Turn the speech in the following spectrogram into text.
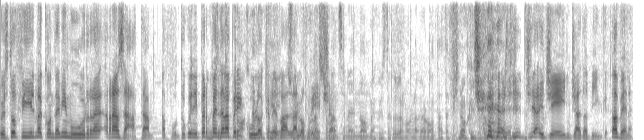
questo film con Demi Moore rasata, appunto. Quindi per prenderla per il culo che aveva la C'è anche una Lopecia. assonanza nel nome, questa cosa non l'avevo notata fino a momento. G.I. Jane, Giada Pink. Va bene.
